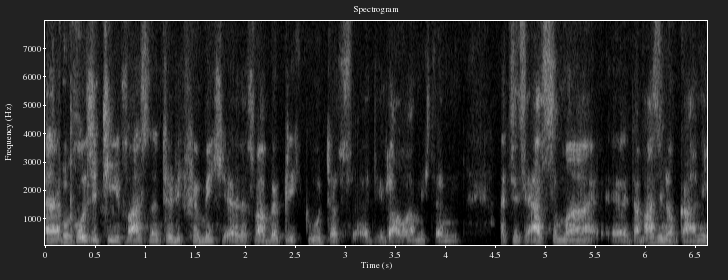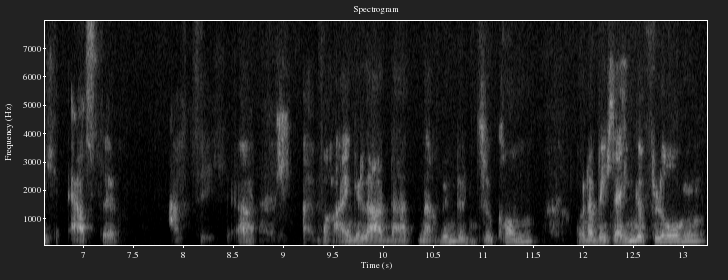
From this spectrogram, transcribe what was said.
Ja. Äh, positiv war es natürlich für mich, äh, das war wirklich gut, dass äh, die Laura mich dann, als das erste Mal, äh, da war sie noch gar nicht erste 80, ja, einfach eingeladen hat, nach Wimbledon zu kommen. Und dann bin ich da hingeflogen.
